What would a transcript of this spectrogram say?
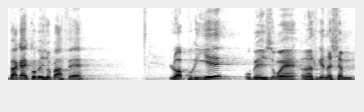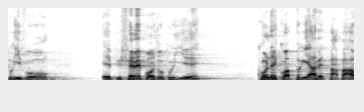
bagaille comme je pas fait, leur prier, ou besoin rentrer dans la chambre privée et puis fermer porte pour prier, connaître quoi prier avec papa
